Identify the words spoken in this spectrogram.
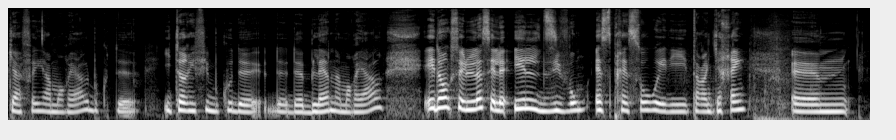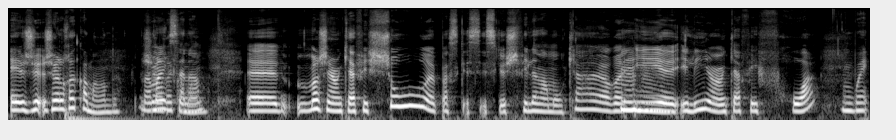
café à Montréal, beaucoup de... Ils torréfient beaucoup de, de, de blend à Montréal, et donc celui-là, c'est le Il Divo Espresso, et il est en grain, Euh, et je, je le recommande. Vraiment le excellent. Euh, moi, j'ai un café chaud euh, parce que c'est ce que je filais dans mon cœur. Mhm. Et euh, Ellie a un café froid. Ouais.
